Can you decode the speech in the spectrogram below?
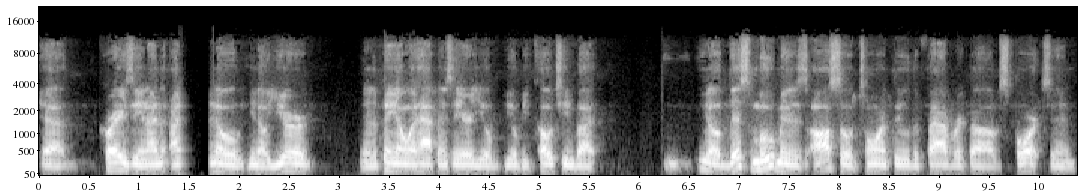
yeah, crazy, and I, I know you know you're you know, depending on what happens here, you'll you'll be coaching, but you know this movement is also torn through the fabric of sports and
